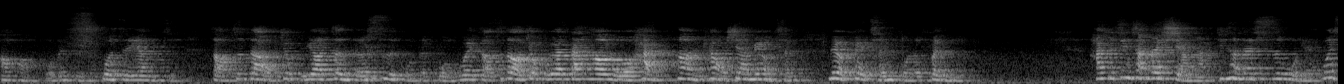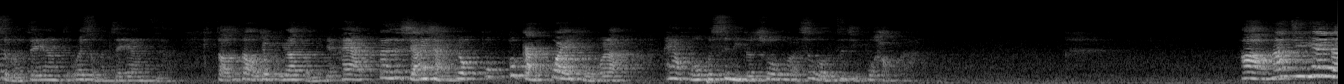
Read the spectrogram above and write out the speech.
哦，我们只不过这样子。早知道我就不要正得四果的果位，早知道我就不要当阿罗汉。哈，你看我现在没有成，没有可以成佛的份了。他就经常在想啊，经常在思维，为什么这样子？为什么这样子？早知道我就不要怎么样。哎呀，但是想一想又不不敢怪佛了。哎呀，佛不是你的错误，是我们自己不好。啊，那今天呢？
